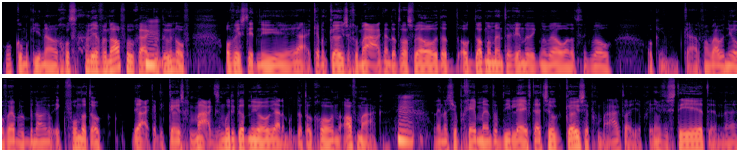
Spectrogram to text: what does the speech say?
hoe kom ik hier nou godsnaam weer vanaf? Hoe ga ik dat doen? Of, of is dit nu, eh, ja, ik heb een keuze gemaakt. En dat was wel, dat, ook dat moment herinner ik me wel. En dat vind ik wel, ook in het kader van waar we het nu over hebben, bedankt. Ik vond dat ook, ja, ik heb die keuze gemaakt. Dus moet ik dat nu ook, ja, dan moet ik dat ook gewoon afmaken. Hm. Alleen als je op een gegeven moment op die leeftijd zulke keuze hebt gemaakt, waar je hebt geïnvesteerd en eh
